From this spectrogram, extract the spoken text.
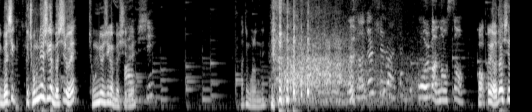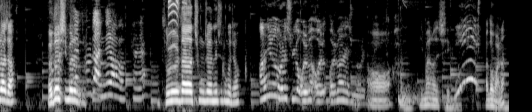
몇 시, 그 종료 시간 몇 시로 해? 종료 시간 몇 시로 해? 9시? 아직 멀었네. 8시로 하자 어 얼마 안 남았어 어, 그래, 8시로 하자. 8시면은 둘다 안 내려가면 어떡하냐? 둘다 충전해주는 거죠. 아니면 원래 주려 얼마 얼, 얼마나 해주려고 그래 어, 한 2만원씩. 아, 너무 많아?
